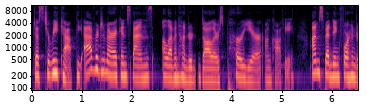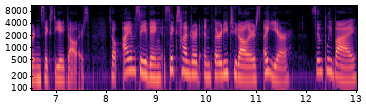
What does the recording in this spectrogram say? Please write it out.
just to recap, the average American spends $1,100 per year on coffee. I'm spending $468. So I am saving $632 a year simply by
